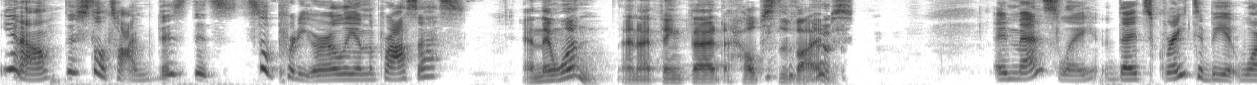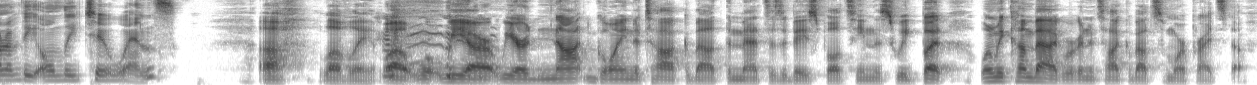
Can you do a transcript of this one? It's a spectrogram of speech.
you know there's still time. There's, it's still pretty early in the process. And they won, and I think that helps the vibes immensely. It's great to be at one of the only two wins. Oh, lovely. Well, we are we are not going to talk about the Mets as a baseball team this week, but when we come back, we're going to talk about some more Pride stuff.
